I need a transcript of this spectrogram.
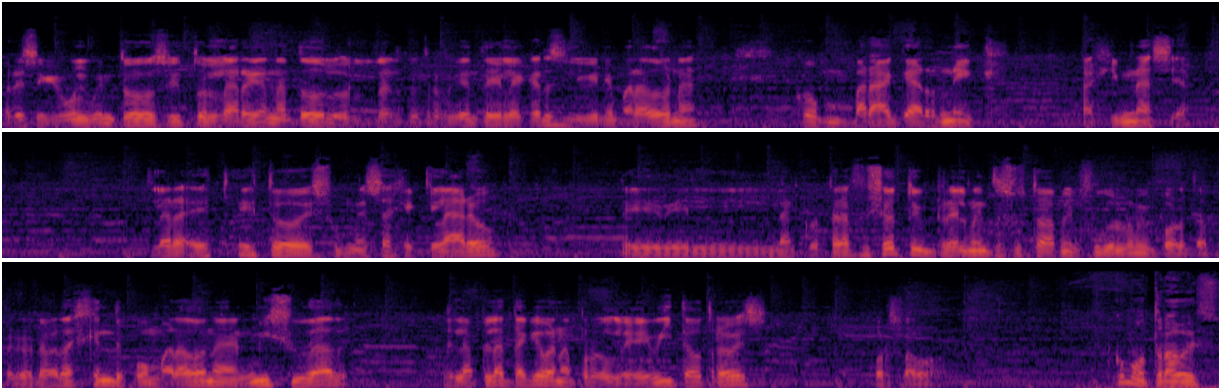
Parece que vuelven todos estos, largan a todos los narcotraficantes de la cárcel y viene Maradona con Barak Arnek a gimnasia. Esto, esto es un mensaje claro de- del narcotráfico. Yo estoy realmente asustado, a mí el fútbol no me importa, pero la verdad gente como Maradona en mi ciudad, de La Plata, ¿qué van a ponerle? ¿Evita otra vez? Por favor. ¿Cómo otra vez?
